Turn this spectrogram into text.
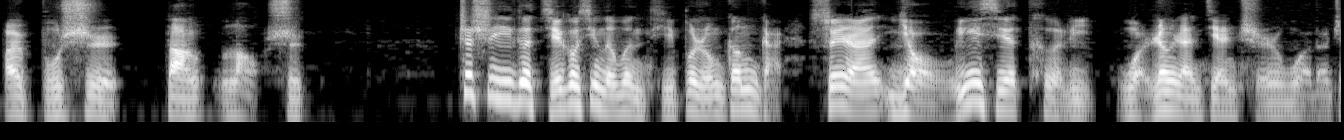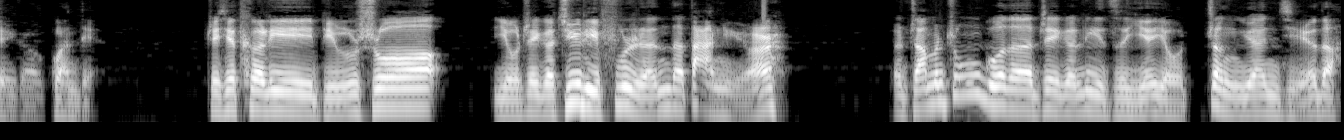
而不是当老师，这是一个结构性的问题，不容更改。虽然有一些特例，我仍然坚持我的这个观点。这些特例，比如说有这个居里夫人的大女儿，呃，咱们中国的这个例子也有郑渊洁的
